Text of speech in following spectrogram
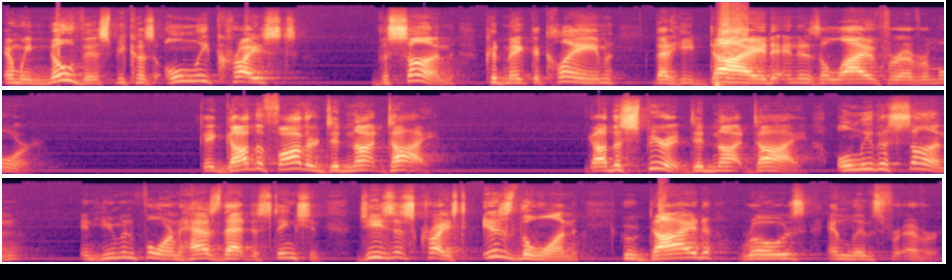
And we know this because only Christ, the Son, could make the claim that he died and is alive forevermore. Okay, God the Father did not die. God the Spirit did not die. Only the Son, in human form, has that distinction. Jesus Christ is the one who died, rose, and lives forever.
